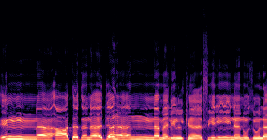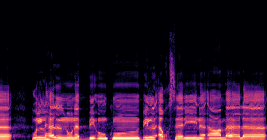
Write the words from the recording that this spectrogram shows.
إنا أعتدنا جهنم للكافرين نزلا. قل هل ننبئكم بالأخسرين أعمالا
